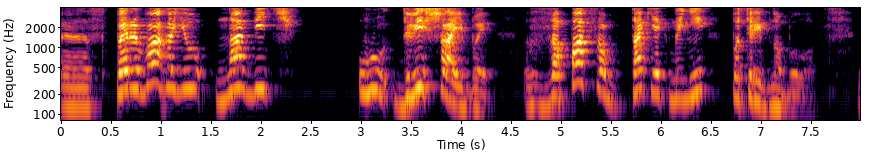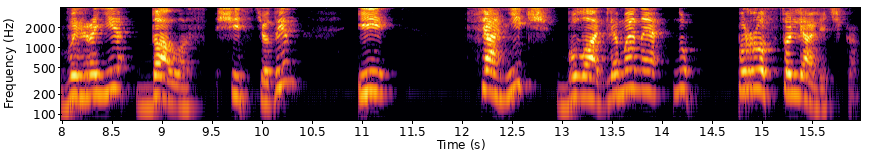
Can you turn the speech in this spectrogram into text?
Е, з перевагою навіть у дві шайби. З запасом, так як мені потрібно було. Виграє Даллас 6-1. І ця ніч була для мене ну, просто лялечка.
